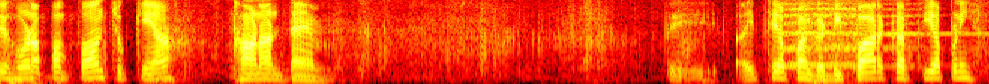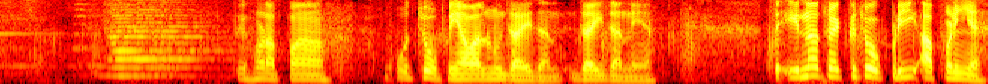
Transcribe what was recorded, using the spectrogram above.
ਤੇ ਹੁਣ ਆਪਾਂ ਪਹੁੰਚ ਚੁੱਕੇ ਆ ਥਾਣਾ ਡੈਮ। ਤੇ ਇੱਥੇ ਆਪਾਂ ਗੱਡੀ ਪਾਰਕ ਕਰਤੀ ਆਪਣੀ। ਤੇ ਹੁਣ ਆਪਾਂ ਉਹ ਝੋਪੜੀਆਂ ਵੱਲ ਨੂੰ ਜਾਈ ਜਾਂਦੇ ਜਾਈ ਜਾਂਦੇ ਆ ਤੇ ਇਹਨਾਂ ਚੋਂ ਇੱਕ ਝੋਪੜੀ ਆਪਣੀ ਹੈ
